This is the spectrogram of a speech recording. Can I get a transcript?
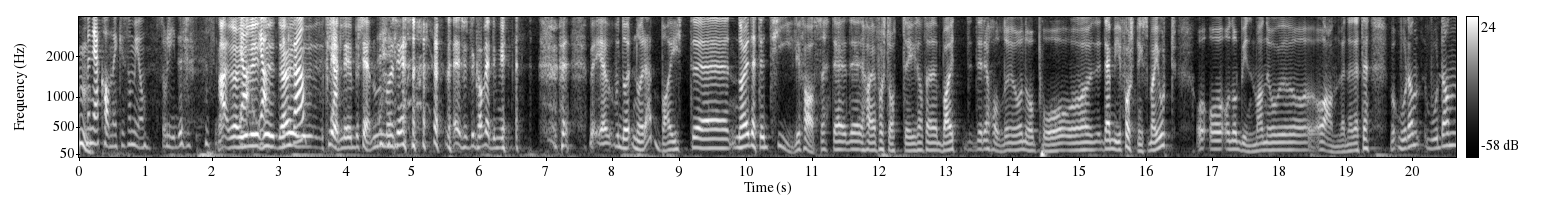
men jeg kan ikke så mye om solide Nei, du er, Ja, jo ja, jo kledelig beskjeden, må jeg si. jeg syns du kan veldig mye. Men, ja, når, når er Bite eh, Nå er dette en tidlig fase, det, det har jeg forstått. Sant? Bite, dere holder jo nå på Det er mye forskning som er gjort, og, og, og nå begynner man jo å, å anvende dette. Hvordan, hvordan,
